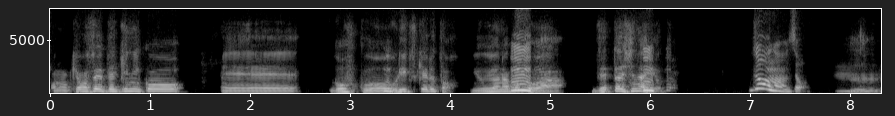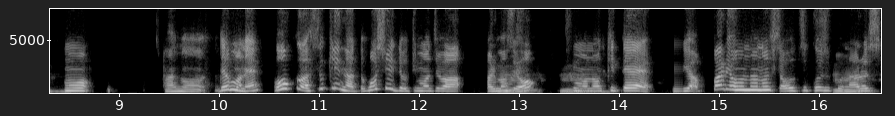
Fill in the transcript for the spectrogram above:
この強制的にこう、えー、呉服を売りつけるというようなことは絶対しないよと。そうなんですよ。うん。もう、あの、でもね、僕は好きになってほしいという気持ちはありますよ。。うん着物を着て、やっぱり女の人は美しくなるし、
